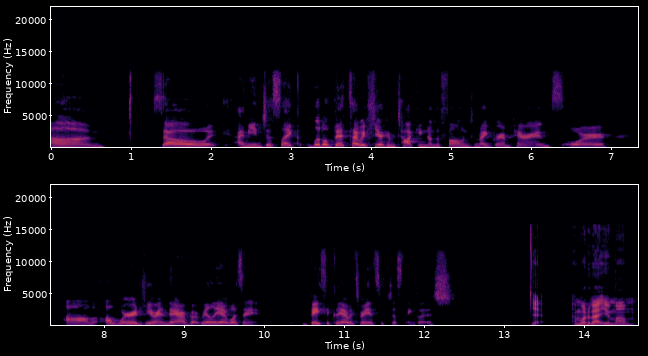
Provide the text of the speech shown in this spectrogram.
Um, so I mean, just like little bits, I would hear him talking on the phone to my grandparents or um, a word here and there, but really I wasn't. Basically, I was raised with just English. Yeah. And what about your mom?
